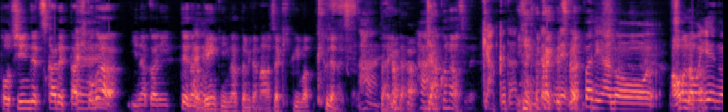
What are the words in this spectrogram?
都心で疲れた人が田舎に行って、なんか元気になったみたいな話は聞く、聞くじゃないですか。はい。大体。はい逆なんですね。逆だったみでですね。やっぱりあの、その家の、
